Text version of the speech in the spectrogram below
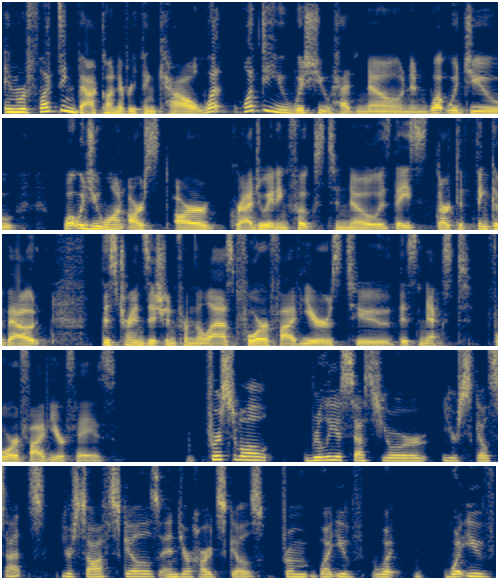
in reflecting back on everything, Cal, what what do you wish you had known, and what would you what would you want our our graduating folks to know as they start to think about this transition from the last four or five years to this next four or five year phase? First of all, really assess your your skill sets, your soft skills and your hard skills from what you've what what you've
